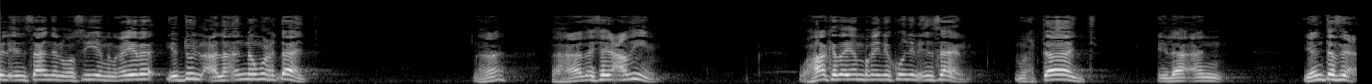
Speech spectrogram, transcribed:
الإنسان الوصية من غيره يدل على أنه محتاج. ها؟ فهذا شيء عظيم. وهكذا ينبغي أن يكون الإنسان محتاج إلى أن ينتفع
